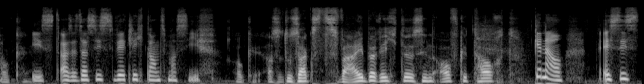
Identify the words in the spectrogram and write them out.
oh, okay. ist. Also das ist wirklich ganz massiv. Okay, also du sagst, zwei Berichte sind aufgetaucht. Genau. Es ist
